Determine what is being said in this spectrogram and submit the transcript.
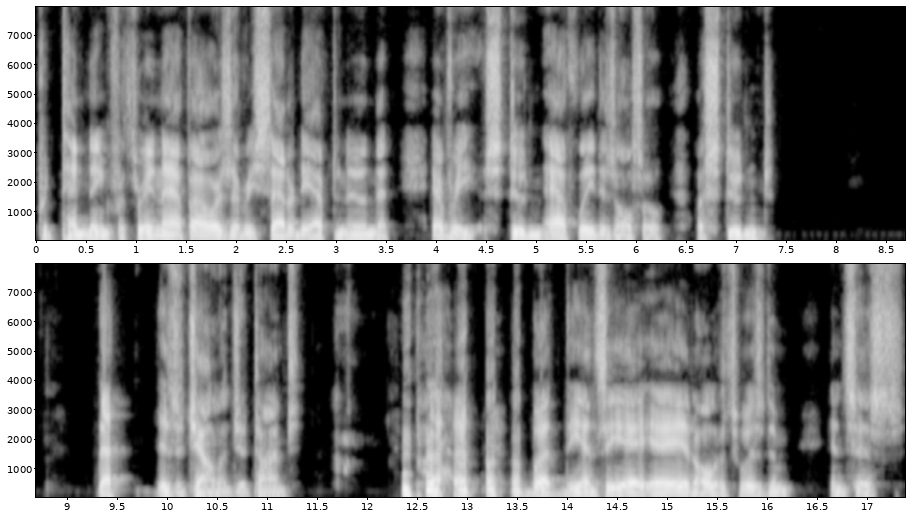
pretending for three and a half hours every Saturday afternoon that every student athlete is also a student. That is a challenge at times. but, but the NCAA and all of its wisdom insists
